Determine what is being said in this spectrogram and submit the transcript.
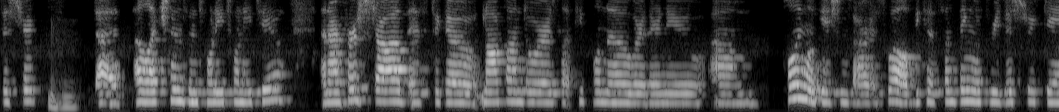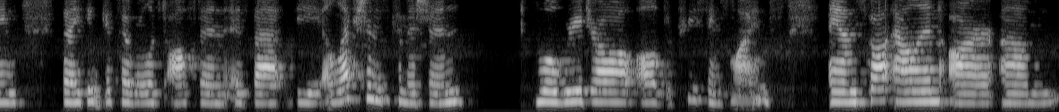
districts mm-hmm. uh, elections in 2022. And our first job is to go knock on doors, let people know where their new um, polling locations are as well. Because something with redistricting that I think gets overlooked often is that the elections commission will redraw all the precincts lines. And Scott Allen, our um,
